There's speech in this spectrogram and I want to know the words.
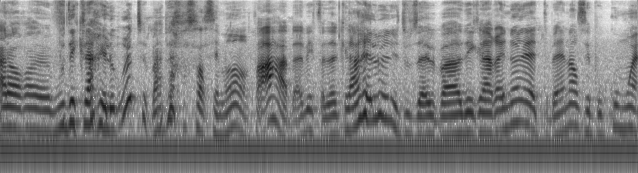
Alors, euh, vous déclarez le brut? Bah, forcément, ah, bah il faut déclarer le net, vous n'avez pas déclaré le net, ben non, c'est beaucoup moins.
